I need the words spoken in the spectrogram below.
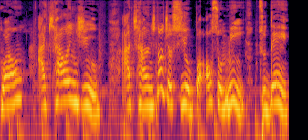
Well, I challenge you. I challenge not just you, but also me today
